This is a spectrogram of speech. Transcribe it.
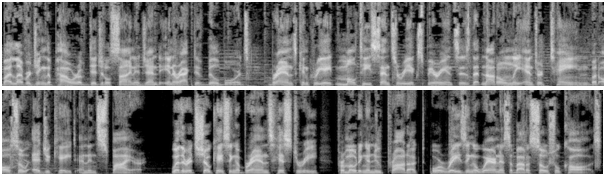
By leveraging the power of digital signage and interactive billboards, brands can create multi-sensory experiences that not only entertain but also educate and inspire. Whether it's showcasing a brand's history, promoting a new product, or raising awareness about a social cause,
